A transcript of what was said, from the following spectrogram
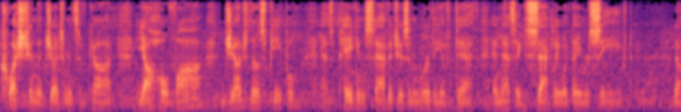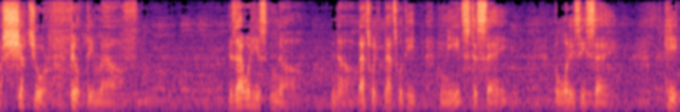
question the judgments of God? Yahovah judged those people as pagan savages and worthy of death, and that's exactly what they received. Now shut your filthy mouth. Is that what he's no. No, that's what that's what he needs to say. But what does he say? He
